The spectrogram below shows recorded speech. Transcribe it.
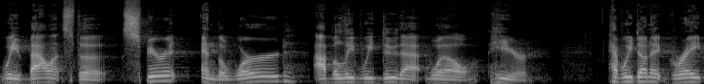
We've balanced the spirit and the word. I believe we do that well here. Have we done it great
